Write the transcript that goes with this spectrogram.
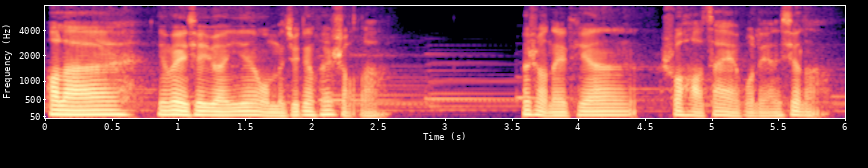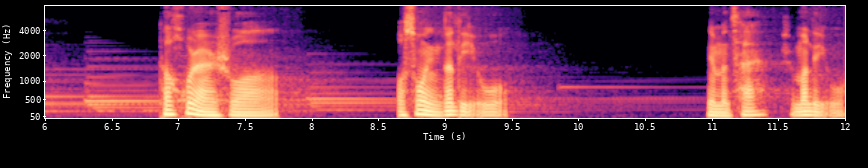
后来因为一些原因，我们决定分手了。分手那天说好再也不联系了，他忽然说：“我送你个礼物。”你们猜什么礼物？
